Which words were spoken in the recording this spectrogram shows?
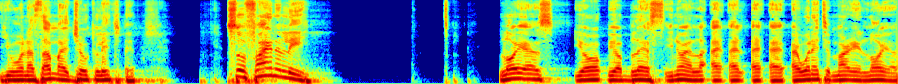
You understand my joke later? So finally, lawyers, you're, you're blessed. You know, I, I, I, I wanted to marry a lawyer,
